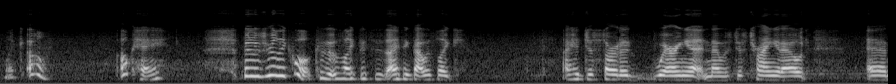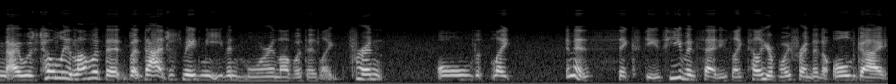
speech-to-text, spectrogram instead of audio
I'm like, oh, okay. But it was really cool because it was like this is I think that was like I had just started wearing it and I was just trying it out and I was totally in love with it, but that just made me even more in love with it. Like for an old like in his 60s, he even said he's like tell your boyfriend an old guy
